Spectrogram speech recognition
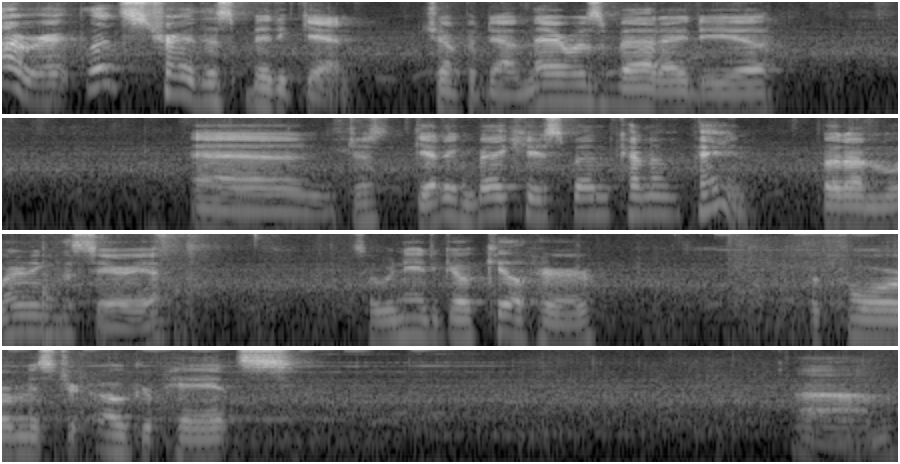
Alright, let's try this bit again. Jumping down there was a bad idea. And just getting back here's been kind of a pain. But I'm learning this area. So we need to go kill her before Mr. Ogre Pants um,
